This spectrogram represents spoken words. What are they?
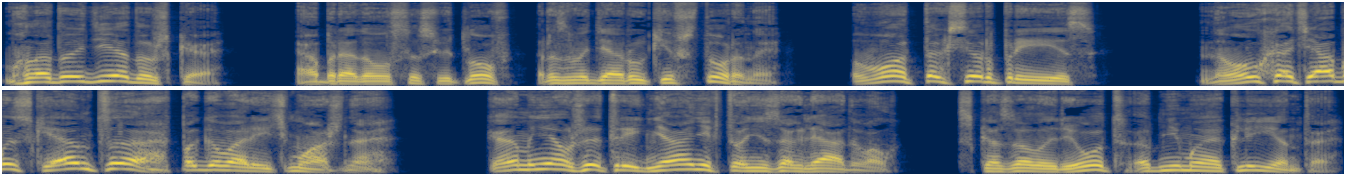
«Молодой дедушка!» — обрадовался Светлов, разводя руки в стороны. «Вот так сюрприз! Ну, хотя бы с кем-то поговорить можно. Ко мне уже три дня никто не заглядывал», — сказал Ириот, обнимая клиента.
